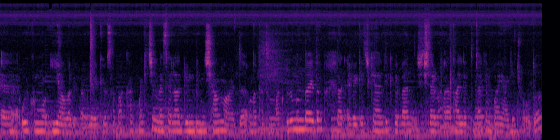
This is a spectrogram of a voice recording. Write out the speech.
e, uykumu iyi alabilmem gerekiyor sabah kalkmak için. Mesela dün bir nişan vardı. Ona katılmak durumundaydım. Ben eve geç geldik ve ben işlerimi falan hallettim derken bayağı geç oldu.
